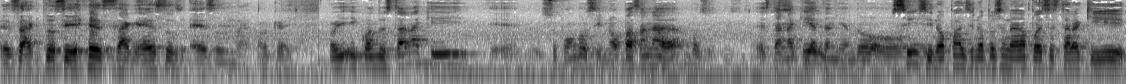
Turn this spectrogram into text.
exacto, sí, exacto, esos, esos, man. Ok. Oye, y cuando están aquí, eh, supongo si no pasa nada, pues están aquí Sí. atendiendo. Sí, si no, pasa, si no pasa nada, puedes estar aquí.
